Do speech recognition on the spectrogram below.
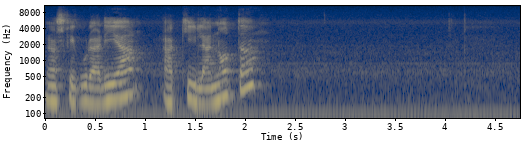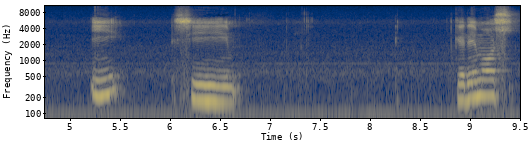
Nos figuraría aquí la nota. Y si queremos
